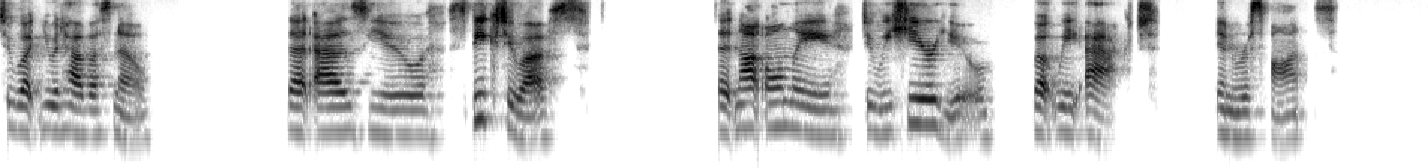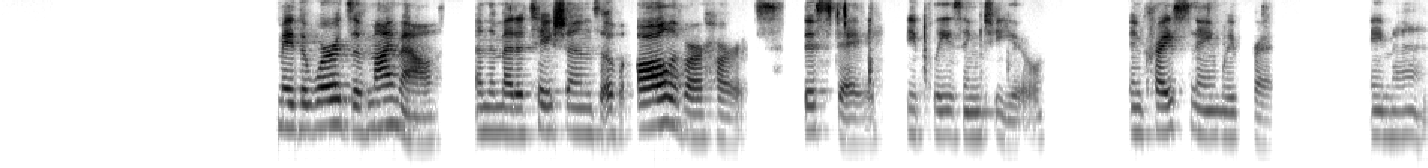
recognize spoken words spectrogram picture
to what you would have us know. That as you speak to us, that not only do we hear you, but we act in response. May the words of my mouth and the meditations of all of our hearts this day be pleasing to you. In Christ's name we pray. Amen.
